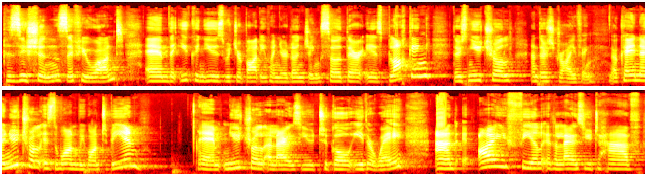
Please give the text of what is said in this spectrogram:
positions, if you want, um, that you can use with your body when you're lunging. So there is blocking, there's neutral, and there's driving. Okay, now neutral is the one we want to be in. Um, neutral allows you to go either way, and I feel it allows you to have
